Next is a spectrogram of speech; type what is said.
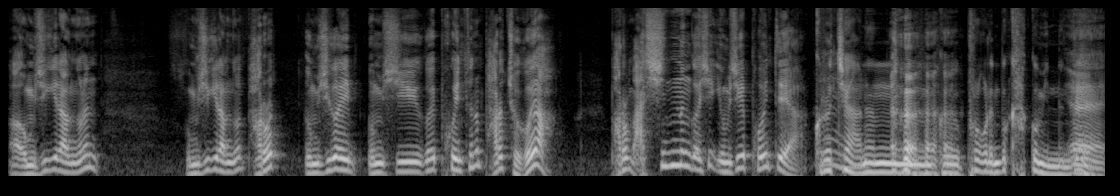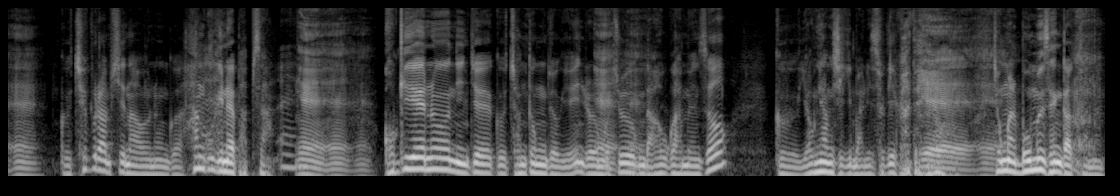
아, 음식이란 거는 음식이란 건 바로 음식의 음식의 포인트는 바로 저거야. 바로 맛있는 것이 음식의 포인트야. 그렇지 네. 않은 그 프로그램도 가끔 예, 있는데 예, 그 최불암 씨 나오는 그 한국인의 밥상 네. 예, 예, 예. 거기에는 이제 그 전통적인 이런 예, 거쭉 예. 나오고 하면서 그 영양식이 많이 소개가 돼요. 예, 예. 정말 몸을 생각하는.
